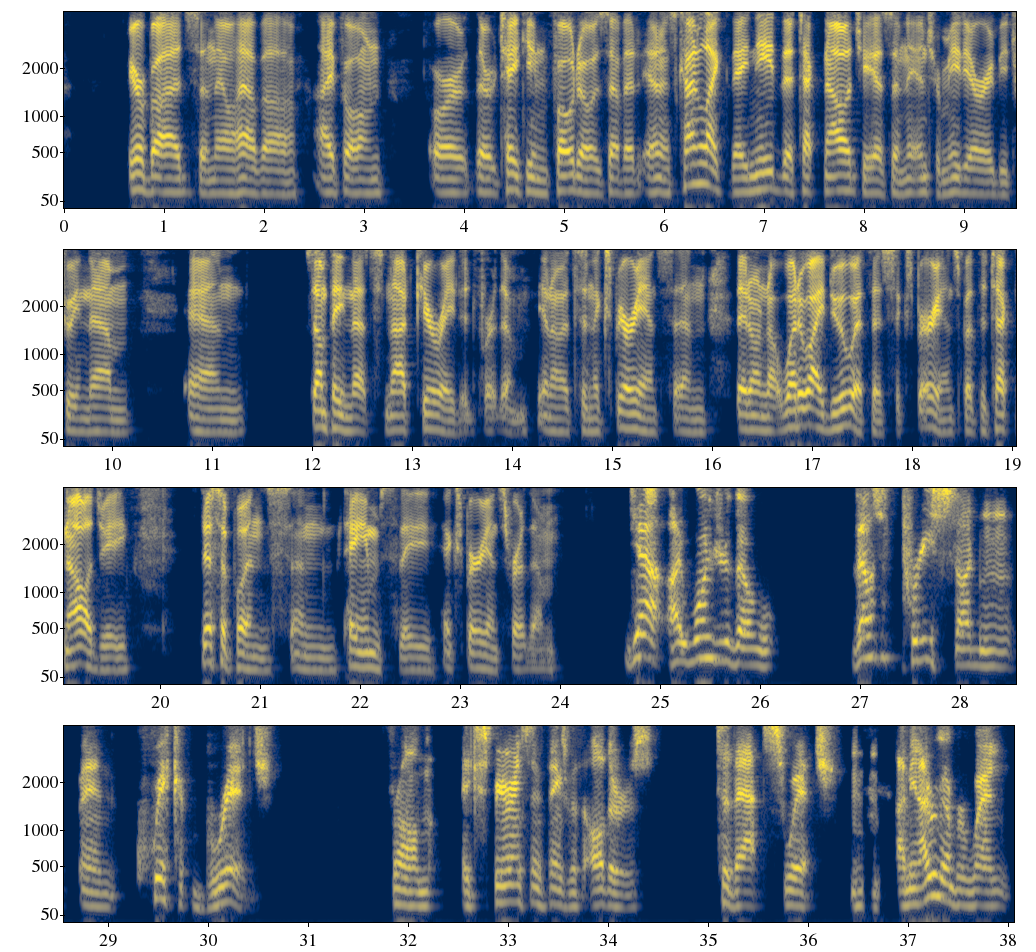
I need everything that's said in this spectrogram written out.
earbuds and they'll have a iPhone or they're taking photos of it. And it's kind of like they need the technology as an intermediary between them and something that's not curated for them. You know, it's an experience and they don't know what do I do with this experience, but the technology disciplines and tames the experience for them. Yeah, I wonder though, that was a pretty sudden and quick bridge from experiencing things with others to that switch. Mm-hmm. I mean, I remember when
